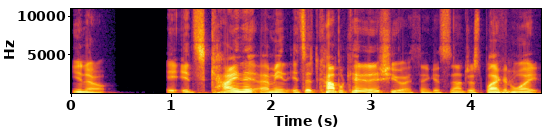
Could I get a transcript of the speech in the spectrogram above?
you know it, it's kind of i mean it's a complicated issue i think it's not just black Mhm. and white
